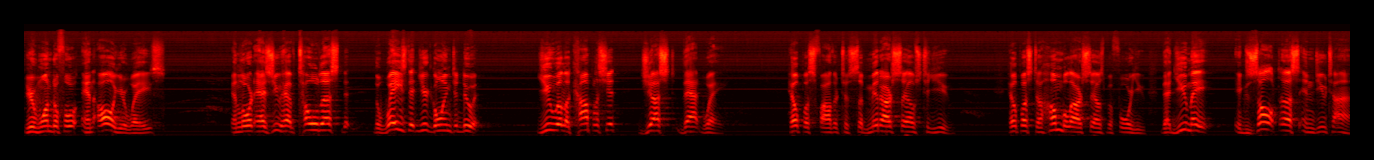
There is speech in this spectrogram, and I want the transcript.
You're wonderful in all your ways. And Lord, as you have told us that the ways that you're going to do it, you will accomplish it just that way. Help us, Father, to submit ourselves to you. Help us to humble ourselves before you, that you may exalt us in due time.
